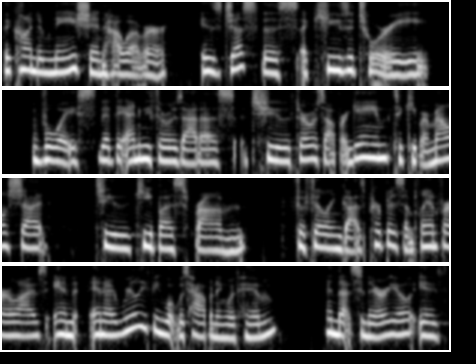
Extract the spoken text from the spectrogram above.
The condemnation, however, is just this accusatory voice that the enemy throws at us to throw us off our game, to keep our mouths shut, to keep us from fulfilling God's purpose and plan for our lives. And, and I really think what was happening with him in that scenario is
